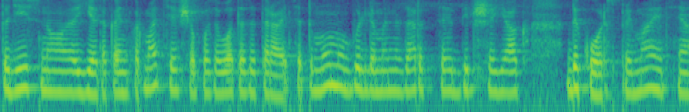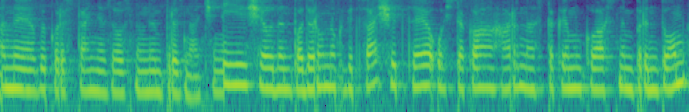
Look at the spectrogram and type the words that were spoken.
то дійсно є така інформація, що позолота затирається. Тому, мабуть, для мене зараз це більше як декор сприймається, а не використання за основним призначенням. І ще один подарунок від Саші це ось така гарна з таким класним принтом.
